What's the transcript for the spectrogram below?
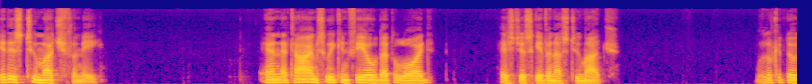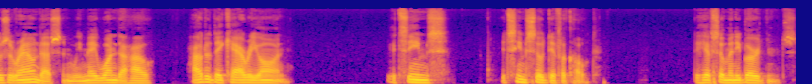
It is too much for me. And at times we can feel that the Lord has just given us too much. We look at those around us and we may wonder how how do they carry on? It seems it seems so difficult. They have so many burdens.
